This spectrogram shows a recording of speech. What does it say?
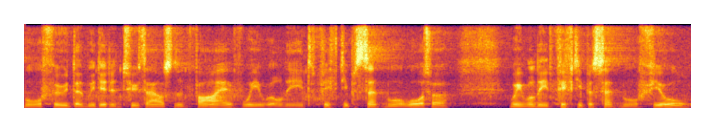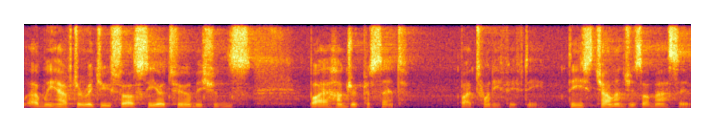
more food than we did in 2005. We will need 50% more water. We will need 50% more fuel, and we have to reduce our CO2 emissions by 100% by 2050. These challenges are massive.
